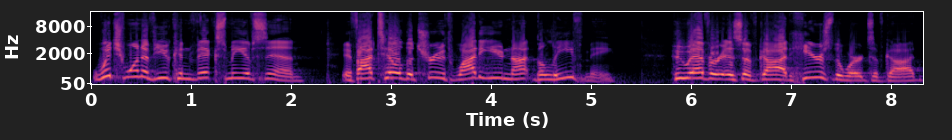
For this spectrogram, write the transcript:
Which one of you convicts me of sin? If I tell the truth, why do you not believe me? Whoever is of God hears the words of God.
